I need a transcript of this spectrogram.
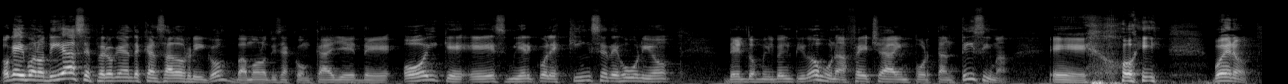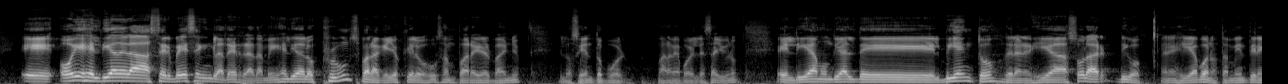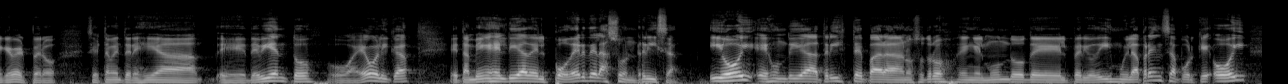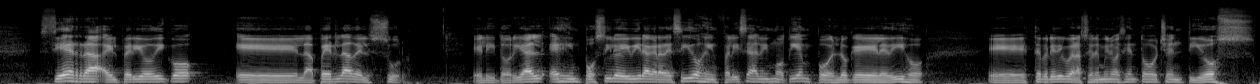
Ok, buenos días, espero que hayan descansado rico. Vamos a noticias con calle de hoy, que es miércoles 15 de junio del 2022, una fecha importantísima. Eh, hoy, bueno, eh, hoy es el día de la cerveza en Inglaterra, también es el día de los prunes para aquellos que los usan para ir al baño. Lo siento por Mándame por el desayuno. El Día Mundial del Viento, de la energía solar. Digo, energía, bueno, también tiene que ver, pero ciertamente energía eh, de viento o eólica. Eh, también es el Día del Poder de la Sonrisa. Y hoy es un día triste para nosotros en el mundo del periodismo y la prensa, porque hoy cierra el periódico eh, La Perla del Sur. El editorial es imposible vivir agradecidos e infelices al mismo tiempo, es lo que le dijo eh, este periódico que nació en 1982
